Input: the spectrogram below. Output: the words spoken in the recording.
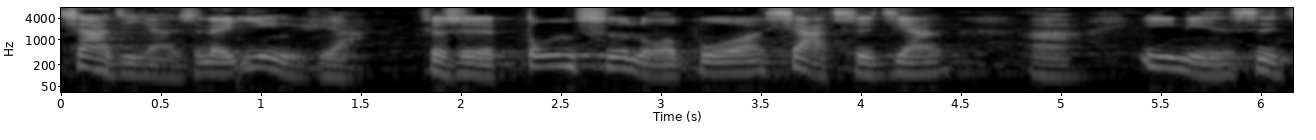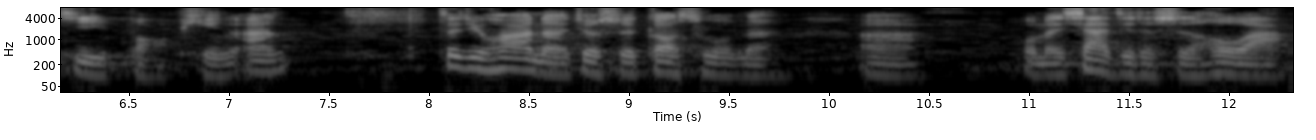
夏季养生的谚语啊，就是“冬吃萝卜，夏吃姜，啊，一年四季保平安”。这句话呢，就是告诉我们啊，我们夏季的时候啊，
